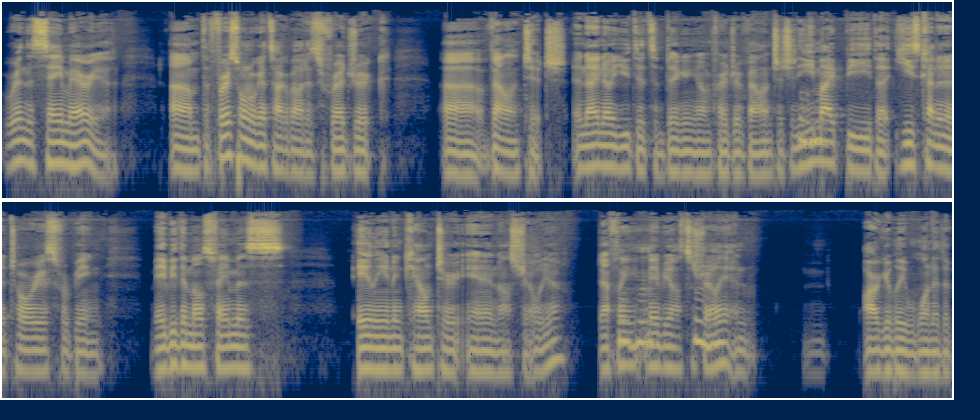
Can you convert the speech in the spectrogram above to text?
we're in the same area. Um, the first one we're going to talk about is Frederick uh, Valentich, and I know you did some digging on Frederick Valentich, and he might be the he's kind of notorious for being maybe the most famous alien encounter in Australia, definitely maybe Australia, and arguably one of the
